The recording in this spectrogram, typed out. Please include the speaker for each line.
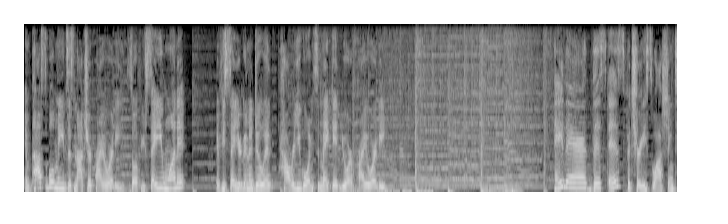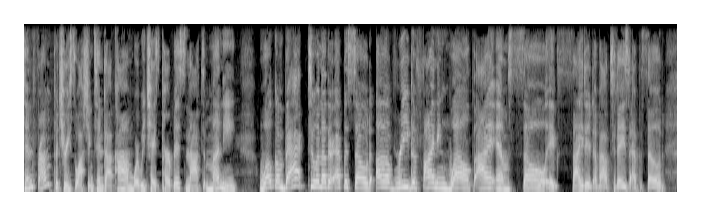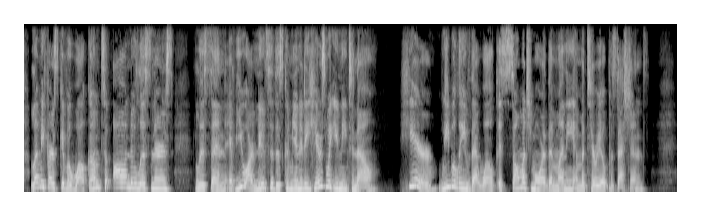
Speaker 1: Impossible means it's not your priority. So if you say you want it, if you say you're going to do it, how are you going to make it your priority? Hey there, this is Patrice Washington from patricewashington.com where we chase purpose, not money. Welcome back to another episode of Redefining Wealth. I am so excited about today's episode. Let me first give a welcome to all new listeners. Listen, if you are new to this community, here's what you need to know. Here, we believe that wealth is so much more than money and material possessions.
